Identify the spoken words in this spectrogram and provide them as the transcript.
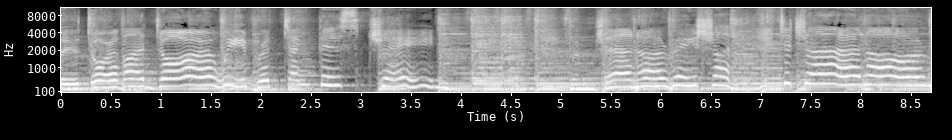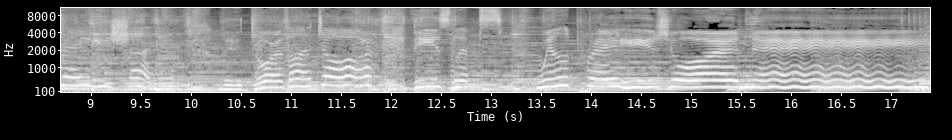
Lidor door, we protect this chain from generation to generation. Lidor door, these lips will praise your name.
